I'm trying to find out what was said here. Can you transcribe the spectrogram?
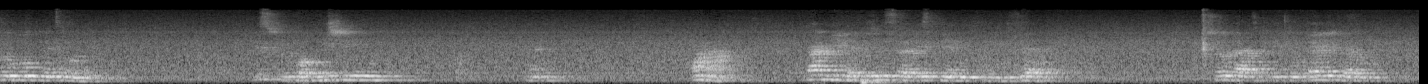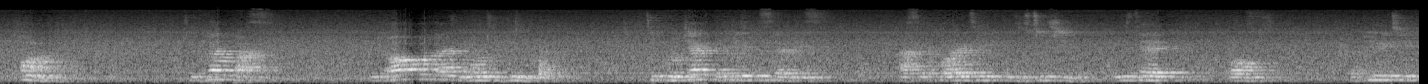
noble gentlemen this recognition and honor that we the prison service team deserve so that it will urge them on to help us in all that we want to do to project the prison service as a corrective institution instead of a punitive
